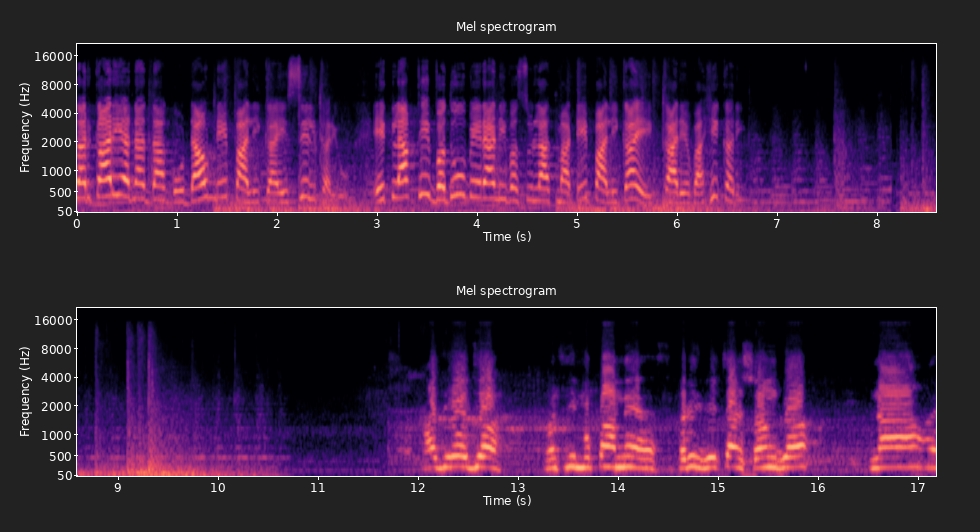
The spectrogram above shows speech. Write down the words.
સરકારી અનાજના ગોડાઉનને પાલિકાએ સીલ કર્યું. એક લાખથી વધુ વેરાની વસૂલાત માટે પાલિકાએ કાર્યવાહી કરી. આજરોજ વંથલી મુકામે ખરીદ વેચાણ સંઘ ના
